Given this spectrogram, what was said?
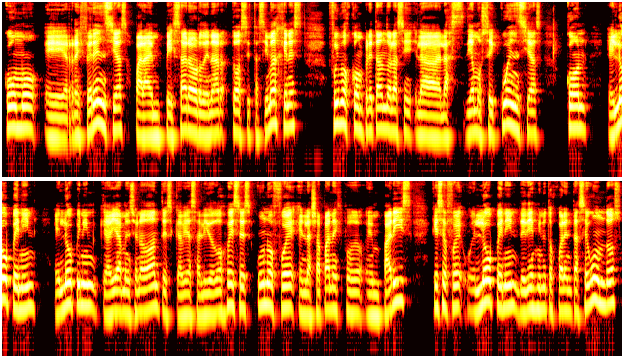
como eh, referencias para empezar a ordenar todas estas imágenes. Fuimos completando las, la, las digamos, secuencias con el opening. El opening que había mencionado antes, que había salido dos veces. Uno fue en la Japan Expo en París, que ese fue el opening de 10 minutos 40 segundos,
